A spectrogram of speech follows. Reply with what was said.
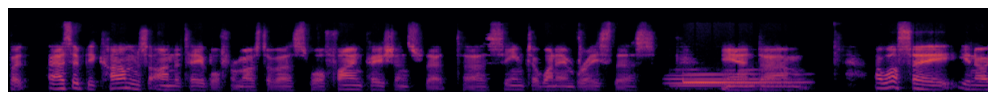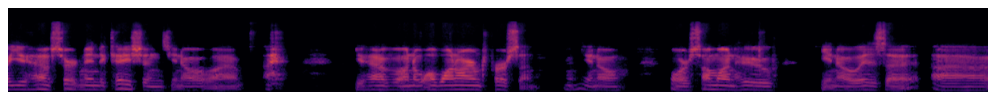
But as it becomes on the table for most of us, we'll find patients that uh, seem to want to embrace this. And um, I will say, you know, you have certain indications, you know, uh, you have an, a one-armed person, you know, or someone who you know, is a, uh,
